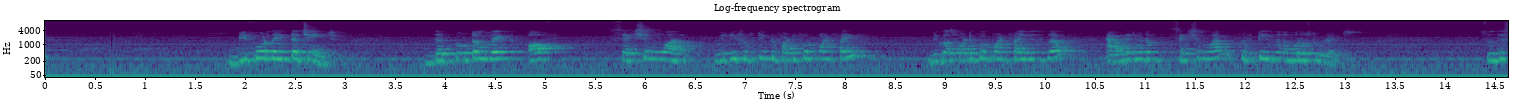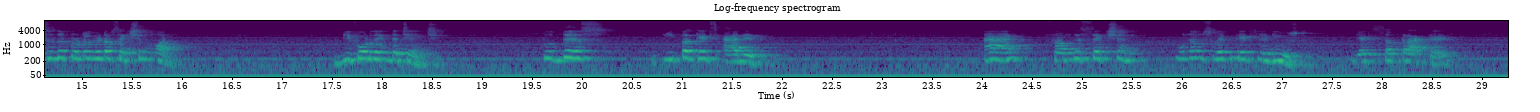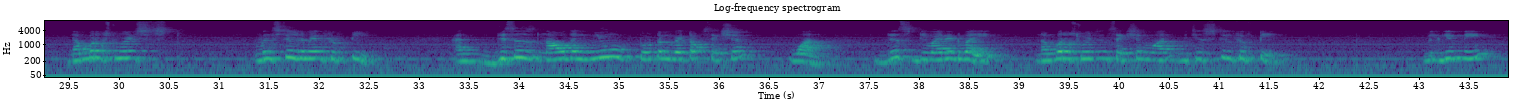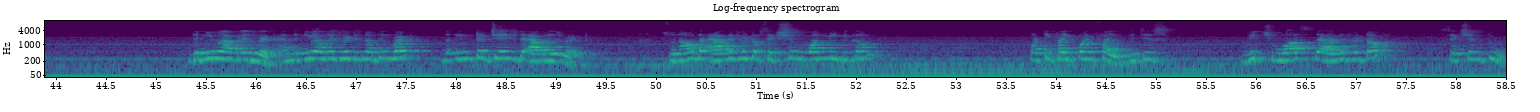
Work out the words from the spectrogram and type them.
before the interchange the total weight of section 1 will be 15 to 44.5 because 44.5 is the average weight of section 1 50 is the number of students. So this is the total weight of section 1 before the interchange. To this Deepak gets added from this section Poonam's weight gets reduced, gets subtracted. Number of students will still remain 50 and this is now the new total weight of section 1. This divided by number of students in section 1 which is still 50 will give me the new average weight and the new average weight is nothing but the interchanged average weight. So now the average weight of section 1 will become 45.5 which is which was the average weight of section 2.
